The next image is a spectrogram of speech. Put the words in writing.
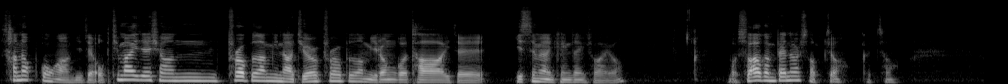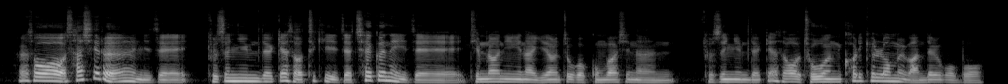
산업공학 이제 옵티마이제이션 프로블럼이나 듀얼 프로블럼 이런 거 다 이제 있으면 굉장히 좋아요. 뭐 수학은 빼놓을 수 없죠. 그렇죠? 그래서 사실은 이제 교수님들께서 특히 이제 최근에 이제 딥러닝이나 이런 쪽을 공부하시는 교수님들께서 좋은 커리큘럼을 만들고 뭐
